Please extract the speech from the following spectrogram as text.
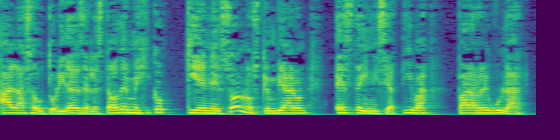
a las autoridades del Estado de México, quienes son los que enviaron esta iniciativa para regular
